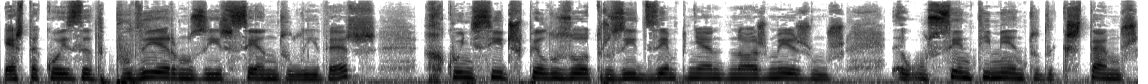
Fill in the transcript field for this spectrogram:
esta coisa de podermos ir sendo líderes, reconhecidos pelos outros e desempenhando nós mesmos o sentimento de que estamos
